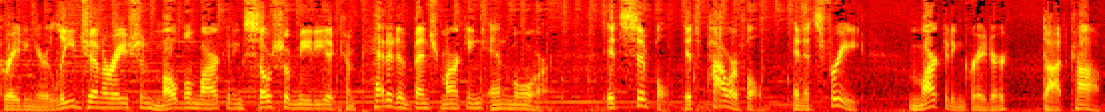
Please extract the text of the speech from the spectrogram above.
grading your lead generation, mobile marketing, social media, competitive benchmarking, and more. It's simple, it's powerful, and it's free. MarketingGrader.com.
